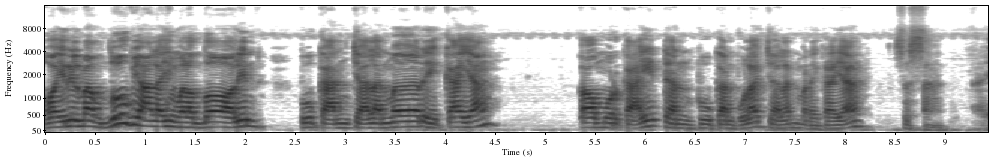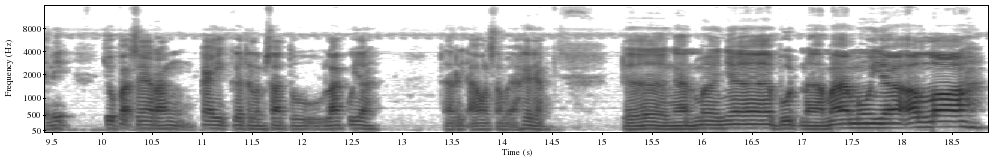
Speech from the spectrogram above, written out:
ghairil maghdubi alaihim waladdallin bukan jalan mereka yang kau murkai dan bukan pula jalan mereka yang sesat. Nah, ini coba saya rangkai ke dalam satu lagu ya dari awal sampai akhir ya. Dengan menyebut namamu ya Allah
